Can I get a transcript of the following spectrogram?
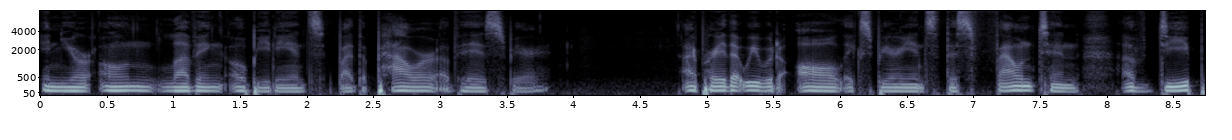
in your own loving obedience by the power of His Spirit? I pray that we would all experience this fountain of deep,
